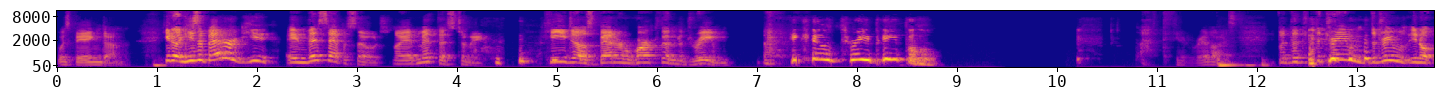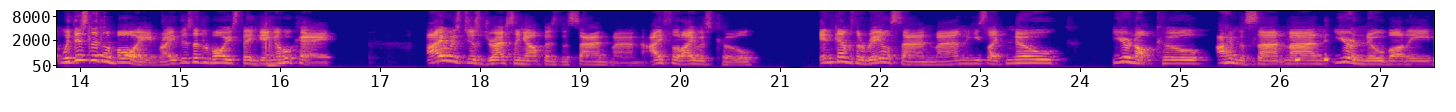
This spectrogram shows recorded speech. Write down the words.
was being done. You know, he's a better he in this episode. Now admit this to me. he does better work than the dream. he killed three people. I didn't realize. But the, the dream, the dream, you know, with this little boy, right? This little boy is thinking, okay, I was just dressing up as the Sandman. I thought I was cool. In comes the real Sandman. He's like, no, you're not cool. I'm the Sandman. You're nobody.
